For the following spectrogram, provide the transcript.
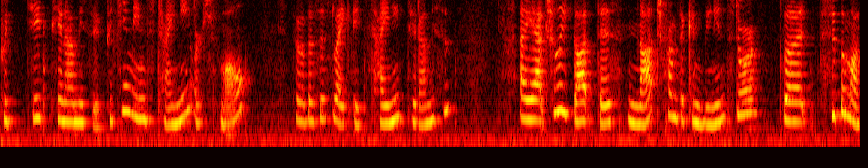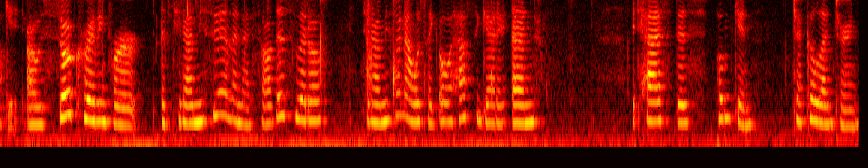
Puchi tiramisu. Puchi means tiny or small. So this is like a tiny tiramisu. I actually got this not from the convenience store, but supermarket. I was so craving for a tiramisu and then I saw this little tiramisu and I was like, oh, I have to get it. And it has this pumpkin jack-o'-lantern.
